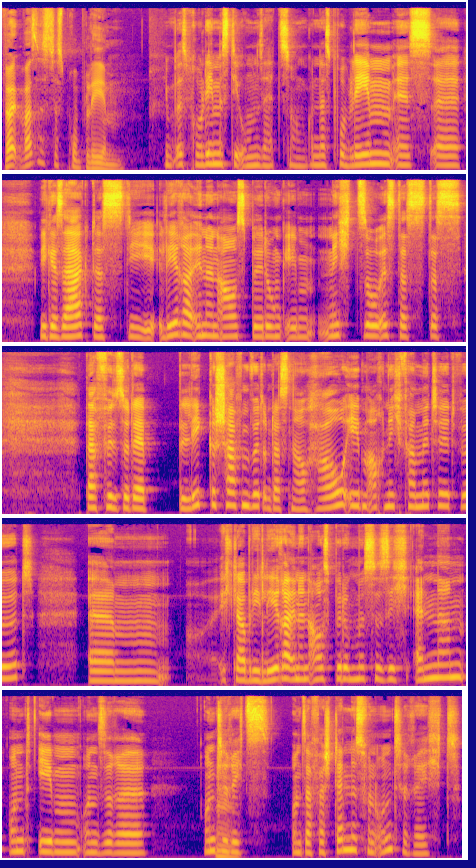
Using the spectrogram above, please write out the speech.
was ist das Problem? Das Problem ist die Umsetzung. Und das Problem ist, äh, wie gesagt, dass die Lehrerinnenausbildung eben nicht so ist, dass, dass dafür so der Blick geschaffen wird und das Know-how eben auch nicht vermittelt wird. Ähm, ich glaube, die Lehrerinnenausbildung müsste sich ändern und eben unsere Unterrichts, hm. unser Verständnis von Unterricht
